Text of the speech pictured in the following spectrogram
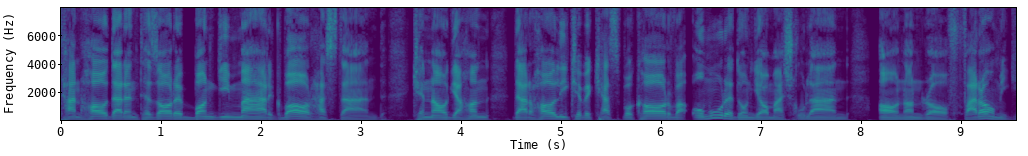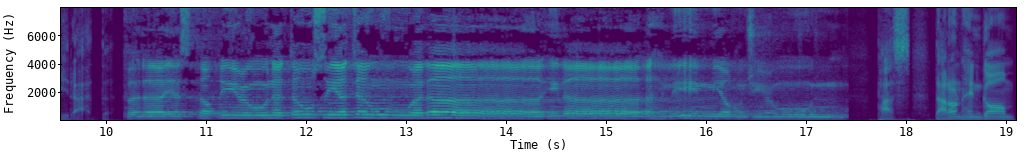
تنها در انتظار بانگی مرگبار هستند که ناگهان در حالی که به کسب و کار و امور دنیا مشغولند آنان را فرا می‌گیرد. فلا يستطيعون توصية ولا إلى أهلهم يرجعون. پس در آن هنگام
